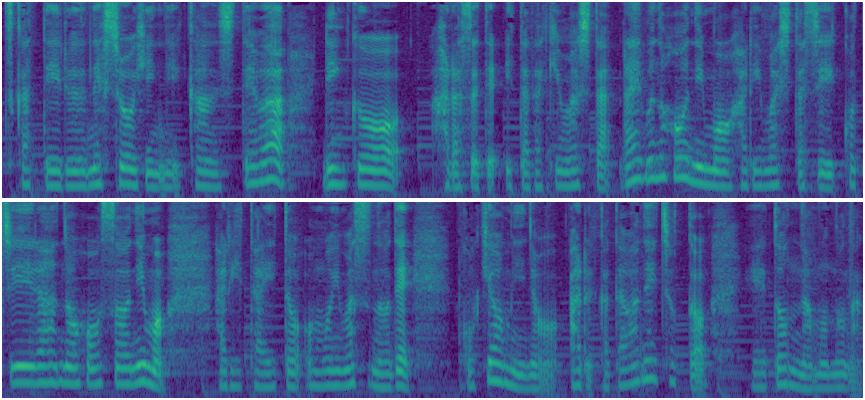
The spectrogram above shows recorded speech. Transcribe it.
使っているね商品に関してはリンクを貼らせていただきましたライブの方にも貼りましたしこちらの放送にも貼りたいと思いますのでご興味のある方はねちょっと、えー、どんなものな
